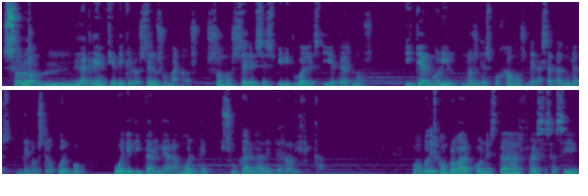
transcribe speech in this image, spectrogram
Solo mm, la creencia de que los seres humanos somos seres espirituales y eternos y que al morir nos despojamos de las ataduras de nuestro cuerpo puede quitarle a la muerte su carga de terrorífica. Como podéis comprobar, con estas frases así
